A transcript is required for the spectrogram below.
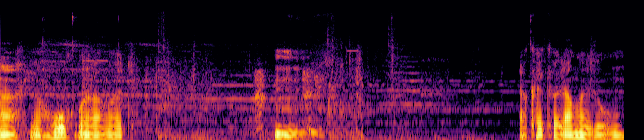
Ach, hier hoch oder was? Hm. Da kann ich ja lange suchen.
